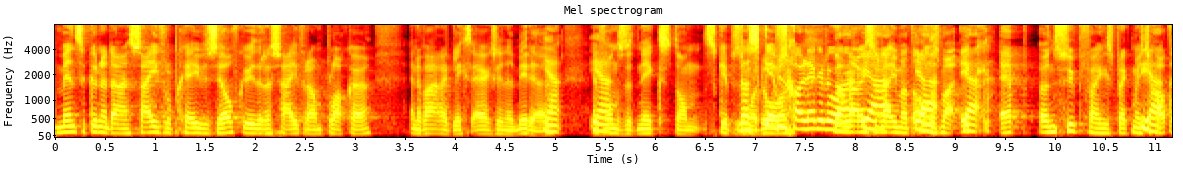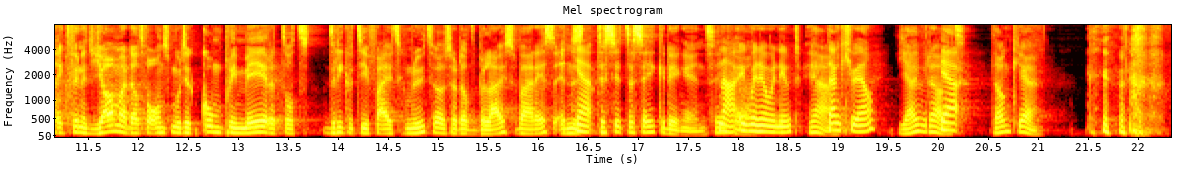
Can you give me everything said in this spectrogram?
Mensen kunnen daar een cijfer op geven. Zelf kun je er een cijfer aan plakken. En de waarheid ligt ergens in het midden. Ja, En ja. vonden ze het niks, dan skippen ze Dan maar skippen door. ze gewoon lekker door. Dan luisteren Ja, naar iemand anders. Maar ik heb een super fijn gesprek met je gehad. Ik vind het jammer dat we ons moeten comprimeren tot drie kwartier, vijftig minuten. Zodat het beluisterbaar is. En er, er zitten zeker dingen in. Zeker Nou, ik ben heel benieuwd. Ja. Dankjewel. Jij bedankt. Dank je.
